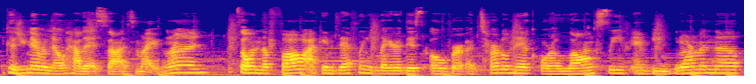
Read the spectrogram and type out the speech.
because you never know how that size might run. So in the fall, I can definitely layer this over a turtleneck or a long sleeve and be warm enough.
